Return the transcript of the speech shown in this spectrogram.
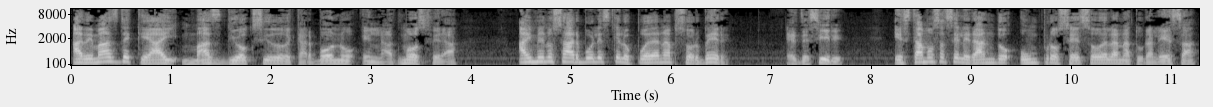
además de que hay más dióxido de carbono en la atmósfera, hay menos árboles que lo puedan absorber. Es decir, estamos acelerando un proceso de la naturaleza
